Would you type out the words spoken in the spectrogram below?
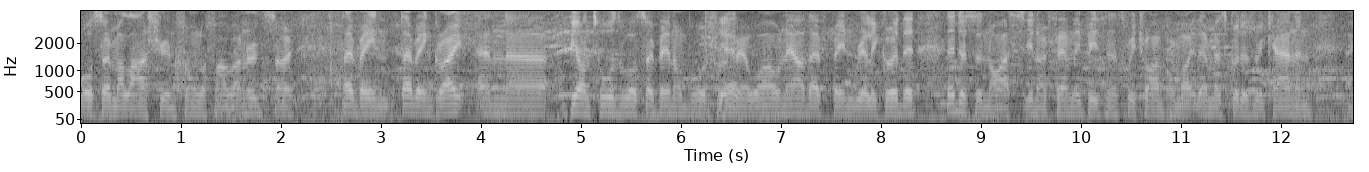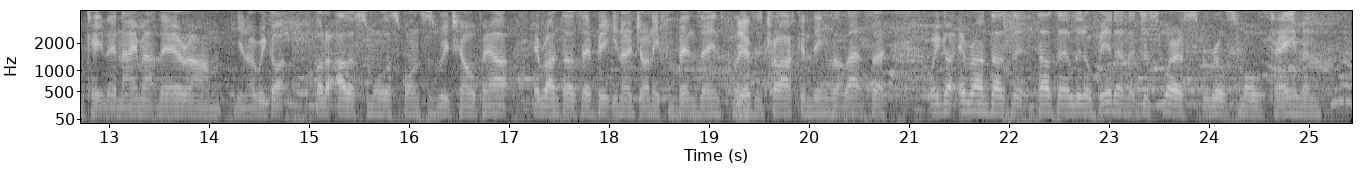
also my last year in Formula 500. So they've been they've been great. And uh, Beyond Tours have also been on board for Yeah. a fair while now. They've been really good. They're, they're just a nice you know family business. We try and promote them as good as we can and, and keep their name out there. Um, you know we got a lot of other smaller sponsors which help out. Everyone does their bit. You know Johnny from Benzine's cleans Yep. the truck and things like that. So we got everyone does their, does their little bit, and it just we're a real small team, and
